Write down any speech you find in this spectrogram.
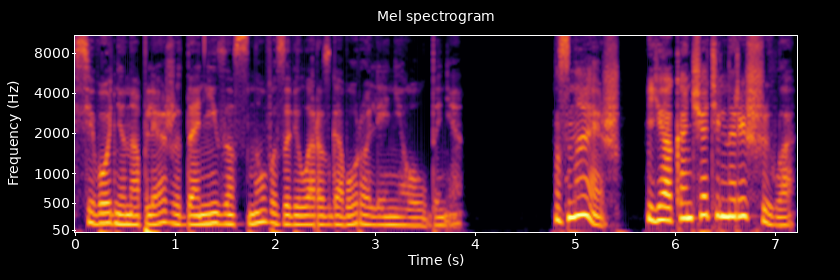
Сегодня на пляже Даниза снова завела разговор о Лене Олдене. «Знаешь, я окончательно решила»,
